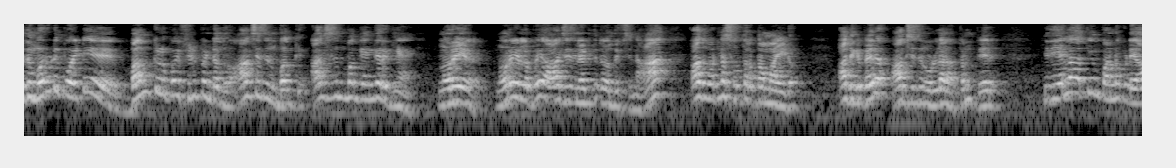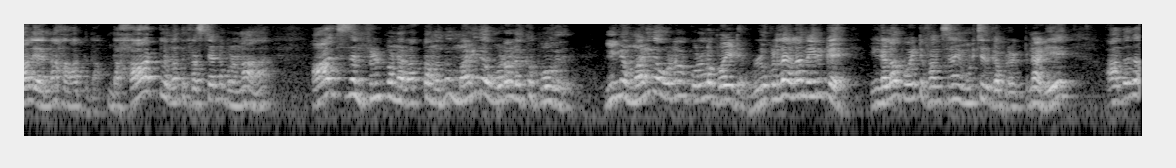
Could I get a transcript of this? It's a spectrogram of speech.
இது மறுபடியும் போயிட்டு பங்க்கில் போய் ஃபில் பண்ணிட்டு வந்துடும் ஆக்சிஜன் பங்க். ஆக்சிஜன் பங்க் எங்கே இருக்குங்க? நுரையீரல். நுரையில் போய் ஆக்சிஜன் எடுத்துகிட்டு வந்துச்சுன்னா அது உடனே சுத்தரத்தம் ஆகிடும் அதுக்கு பேர் ஆக்சிஜன் உள்ள ரத்தம் பேர். இது எல்லாத்தையும் பண்ணக்கூடிய ஆள் என்ன ஹார்ட் தான். இந்த ஹார்ட்டில் வந்து ஃபஸ்ட் என்ன பண்ணுன்னா ஆக்சிஜன் ஃபில் பண்ண ரத்தம் வந்து மனித உடலுக்கு போகுது. இங்க மனித உடலுக்குள்ள போயிட்டு உள்ளுக்குள்ள தான் எல்லாமே இருக்கு. இங்கெல்லாம் போயிட்டு ஃபங்க்ஷன் ஆகி முடிச்சதுக்கு அப்புறம் பின்னாடி அதாவது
